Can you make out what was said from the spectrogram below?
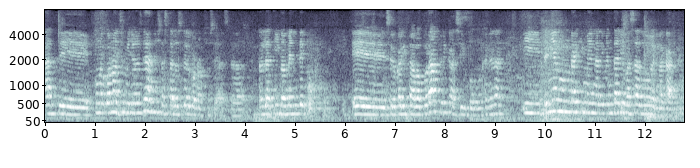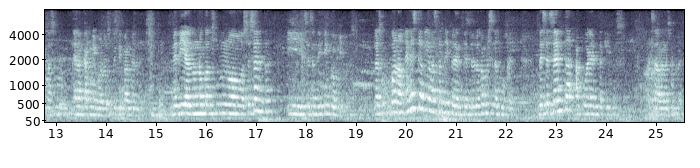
hace 1,8 millones de años hasta los 0,8, o sea, hasta relativamente poco. Eh, se localizaba por África, así un poco en general, y tenían un régimen alimentario basado en la carne, más eran carnívoros principalmente. Medían 1,60 y 65 kilos. Las- bueno, en este había bastante diferencia entre los hombres y las mujeres, de 60 a 40 kilos pesaban las mujeres.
